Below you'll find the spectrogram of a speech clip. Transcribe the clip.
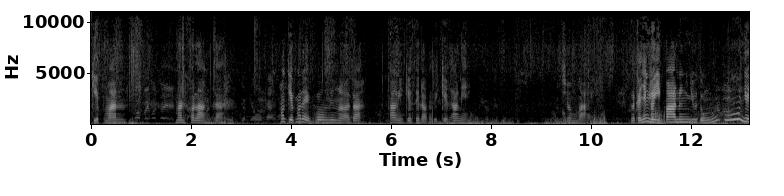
เก็บมัน มันฝรั่งจ้ะเฮาเก็บมาได้ครึ่งหนึงแล้วจ้ะทางนี้เก็บเสร็จแล้วก็จะเก็บทางนี้ ช่วงบ่าย แล้วก็ยังเหลืออีกปลาหนึงอยู่ตรงนู้นอยู่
